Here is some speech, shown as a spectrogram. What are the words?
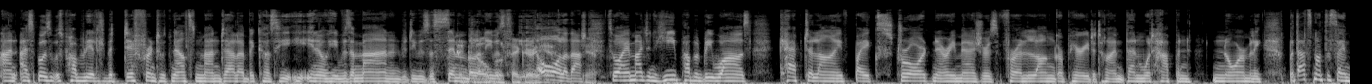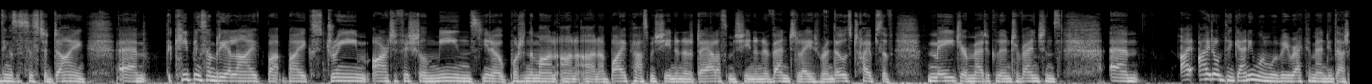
and I suppose it was probably a little bit different with Nelson Mandela because he, you know, he was a man and he was a symbol, a and he was figure, all yeah, of that. Yeah. So I imagine he probably was kept alive by extraordinary measures for a longer period of time than would happen normally. But that's not the same thing as assisted dying. Um, keeping somebody alive by, by, extreme artificial means, you know, putting them on, on, on a bypass machine and a dialysis machine and a ventilator and those types of major medical interventions. Um, I, I, don't think anyone would be recommending that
